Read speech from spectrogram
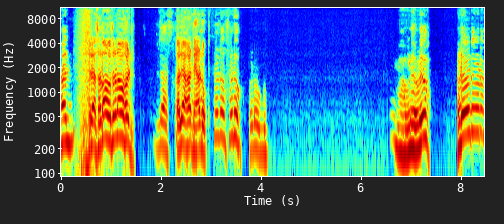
લાલ એટલે સડાવો સડાવો હટ. એટલે હટ હેડો. સડો સડો. સડો હવડે હવડે હડે હડે હડે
